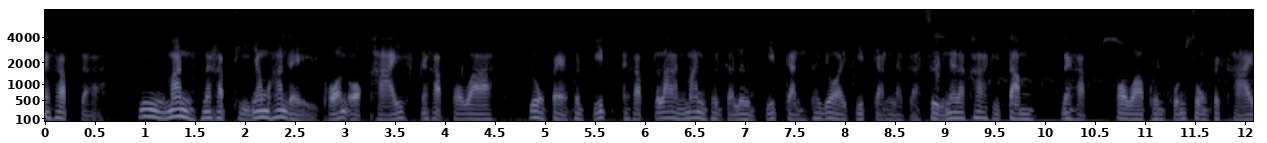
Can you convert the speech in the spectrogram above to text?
นะครับก็มีมั่นนะครับที่ยังไม่ทันได้ถอนออกขายนะครับ เพราะว่าโรงแป้งเพิ่นปิดนะครับร้านมั่นเพิ่นก็เริ่มปิดกันทยอยปิดกันแล้วก็ซื้อในราคาที่ต่ำนะครับเพราะว่าเพิ่นขนส่งไปขาย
